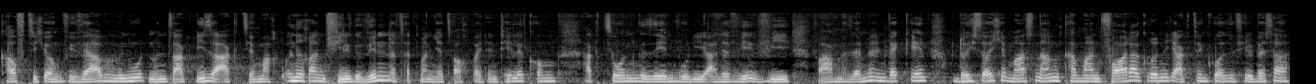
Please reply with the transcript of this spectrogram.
kauft sich irgendwie Werbeminuten und sagt, diese Aktie macht unheimlich viel Gewinn. Das hat man jetzt auch bei den Telekom-Aktionen gesehen, wo die alle wie, wie warme Semmeln weggehen. Und durch solche Maßnahmen kann man vordergründig Aktienkurse viel besser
